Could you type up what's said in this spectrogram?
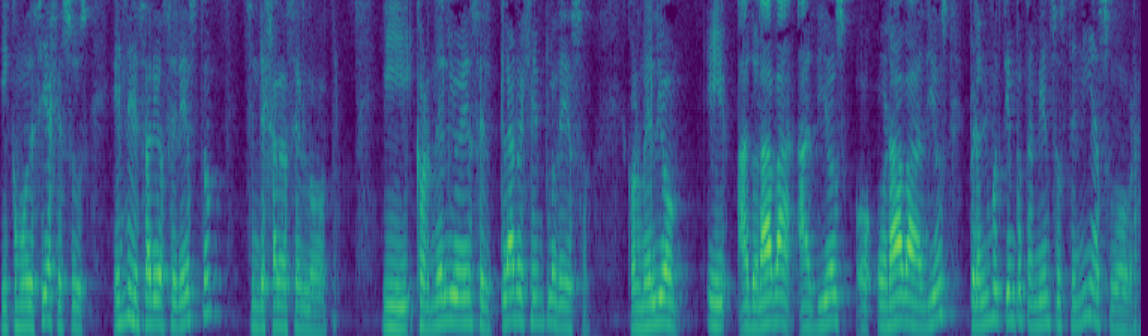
Y como decía Jesús, es necesario hacer esto sin dejar de hacer lo otro. Y Cornelio es el claro ejemplo de eso. Cornelio eh, adoraba a Dios, oraba a Dios, pero al mismo tiempo también sostenía su obra.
